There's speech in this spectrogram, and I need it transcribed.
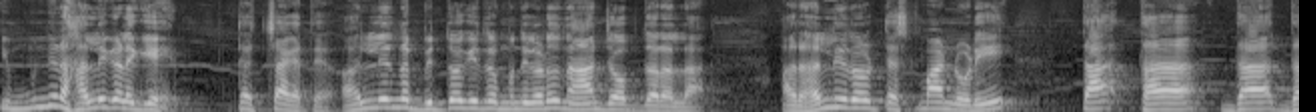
ಈ ಮುಂದಿನ ಹಲ್ಲುಗಳಿಗೆ ಟಚ್ ಆಗುತ್ತೆ. ಹಲ್ಲಿಂದ ಬಿದ್ದೋಗಿದ್ರೆ ಮುಂದೆಗಳು ನಾನು ಜವಾಬ್ದಾರಲ್ಲ ಅದು ಹಲ್ಲಿರೋರು ಟೆಸ್ಟ್ ಮಾಡಿ ನೋಡಿ, ತ ತ, ದ ದ,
